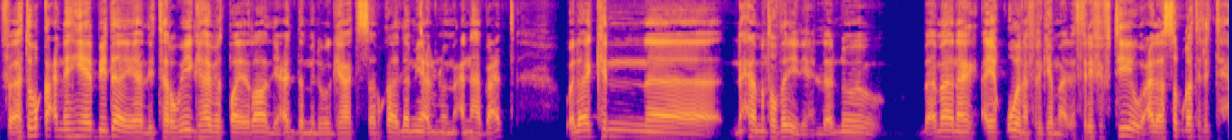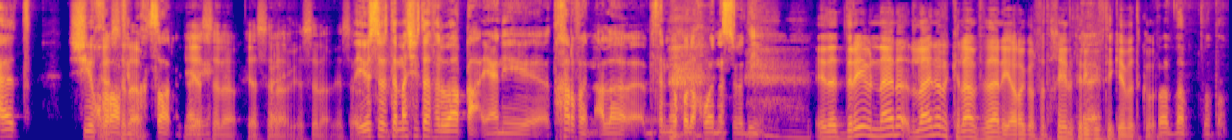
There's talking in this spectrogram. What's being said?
فأتوقع إن هي بداية لترويج هذه الطائرات لعدة من الوجهات السابقة لم يعلنوا عنها بعد. ولكن آه، نحن منتظرين يعني لأنه بأمانة أيقونة في الجمال. 350 وعلى صبغة الاتحاد شيء خرافي باختصار. يا يعني سلام يا سلام يا سلام يا سلام. يوسف أنت ما شفتها في الواقع يعني تخرفن على مثل ما يقول أخواننا السعوديين. إذا Dreamliner كلام ثاني يا رجل فتخيل 350 كيف بتكون بالضبط بالضبط.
